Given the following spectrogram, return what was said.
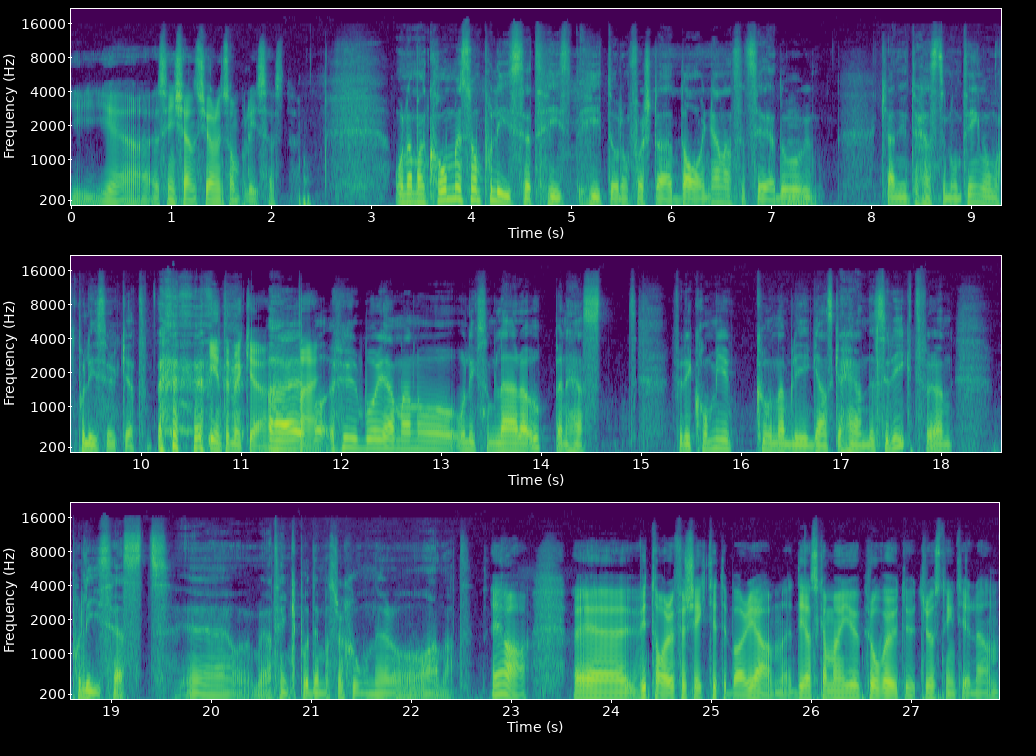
i eh, sin tjänstgöring som polishäst. Och när man kommer som polishäst hit, hit de första dagarna så att säga, då Mm. kan ju inte hästen någonting om polisyrket. Inte mycket. Nej. Hur börjar man att liksom lära upp en häst? För det kommer ju kunna bli ganska händelserikt för en polishäst. Eh, Jag tänker på demonstrationer och annat. Ja, eh, vi tar det försiktigt i början. Dels ska man ju prova ut utrustning till den.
